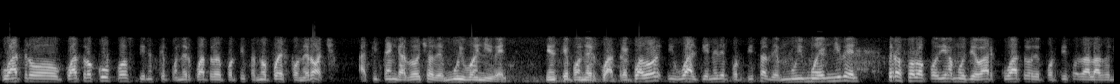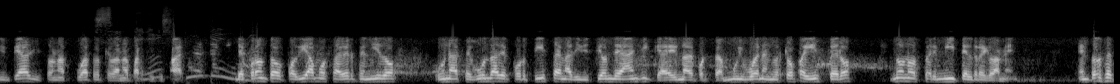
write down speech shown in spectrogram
cuatro, cuatro cupos, tienes que poner cuatro deportistas, no puedes poner ocho. Así tengas ocho de muy buen nivel, tienes que poner cuatro. Ecuador igual tiene deportistas de muy buen nivel, pero solo podíamos llevar cuatro deportistas a las Olimpiadas y son las cuatro que van a participar. De pronto podíamos haber tenido una segunda deportista en la división de Angie, que hay una deportista muy buena en nuestro país, pero no nos permite el reglamento. Entonces,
